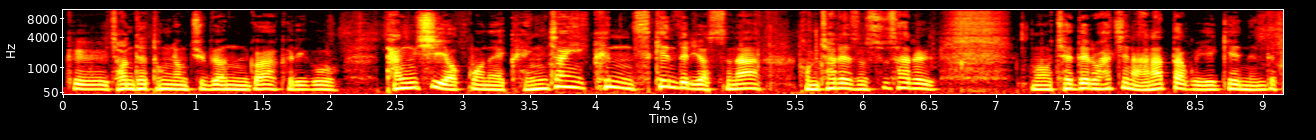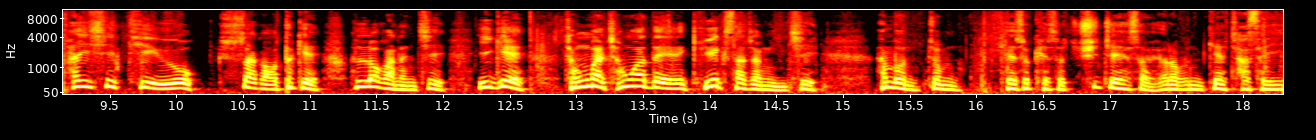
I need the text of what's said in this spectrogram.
그 전 대통령 주변과 그리고 당시 여권에 굉장히 큰 스캔들이었으나 검찰에서 수사를 뭐 제대로 하진 않았다고 얘기했는데 파이시티 의혹 수사가 어떻게 흘러가는지 이게 정말 청와대의 기획 사정인지 한번 좀 계속해서 취재해서 여러분께 자세히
